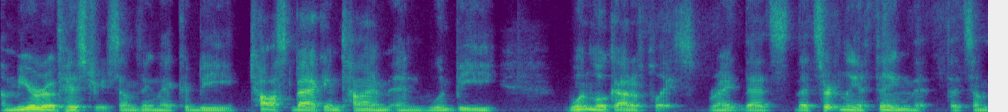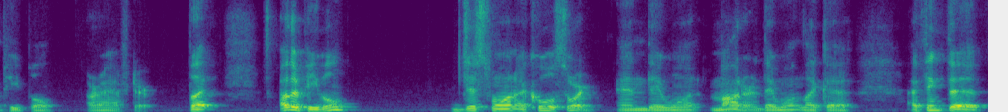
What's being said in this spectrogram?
a, mirror of history, something that could be tossed back in time and wouldn't be wouldn't look out of place, right? That's that's certainly a thing that that some people are after. But other people just want a cool sword and they want modern. They want like a I think the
